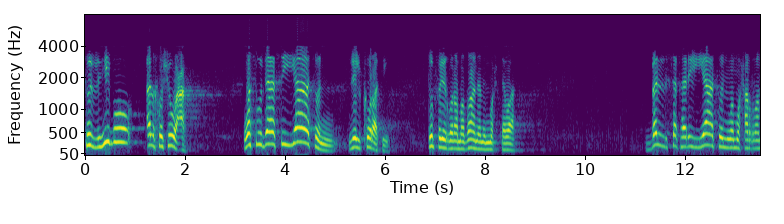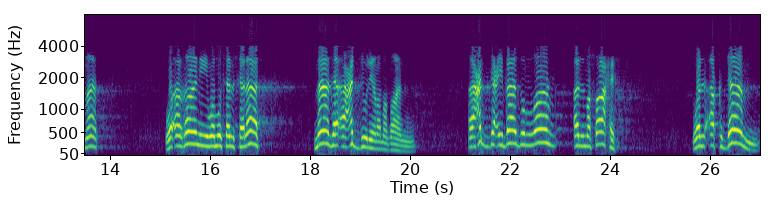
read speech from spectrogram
تذهب الخشوع. وسداسيات للكرة. تفرغ رمضان من محتواه بل سفريات ومحرمات. وأغاني ومسلسلات. ماذا اعدوا لرمضان؟ أعد عباد الله المصاحف والأقدام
